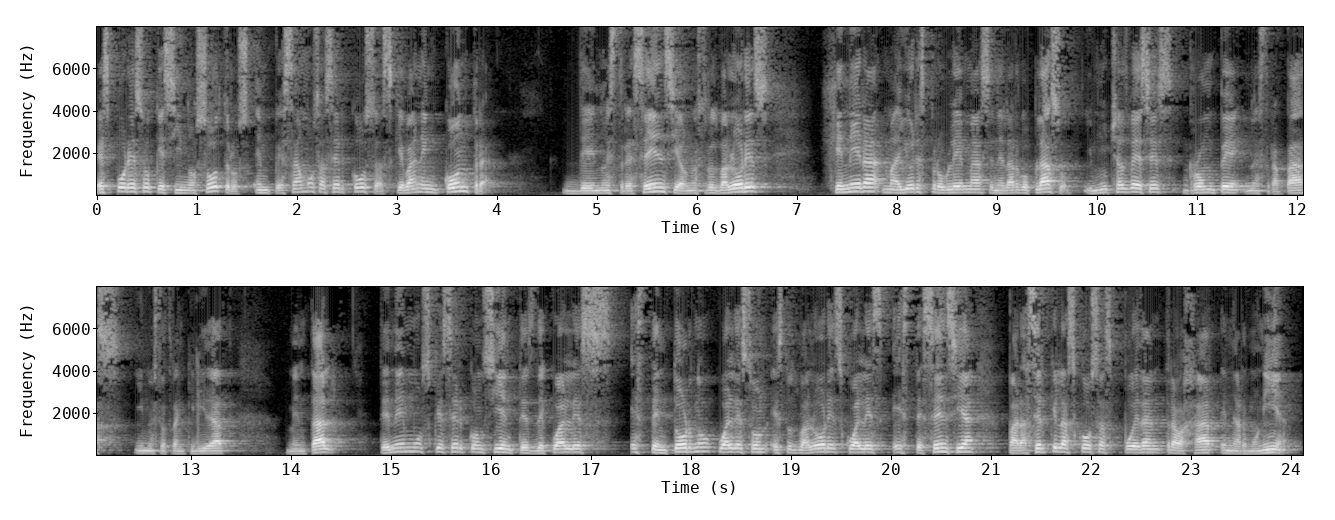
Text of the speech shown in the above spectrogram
Es por eso que si nosotros empezamos a hacer cosas que van en contra de nuestra esencia o nuestros valores, genera mayores problemas en el largo plazo y muchas veces rompe nuestra paz y nuestra tranquilidad mental. Tenemos que ser conscientes de cuál es este entorno, cuáles son estos valores, cuál es esta esencia para hacer que las cosas puedan trabajar en armonía.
